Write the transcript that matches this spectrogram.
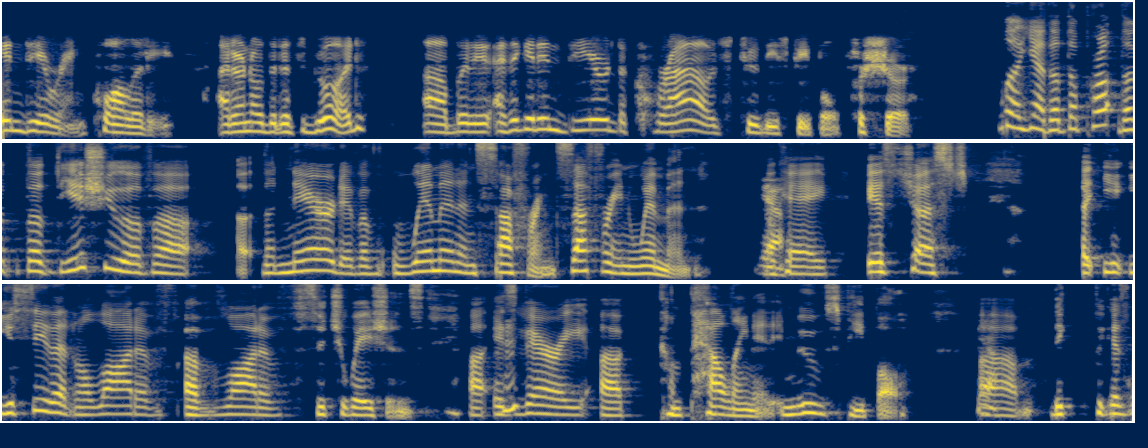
endearing quality. I don't know that it's good, uh, but it, I think it endeared the crowds to these people for sure. Well, yeah, the the pro, the, the, the issue of uh, uh, the narrative of women and suffering, suffering women, yeah. okay, is just uh, you, you, see that in a lot of a lot of situations. Uh, it's mm-hmm. very uh, compelling. It, it moves people. Yeah. Um, because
